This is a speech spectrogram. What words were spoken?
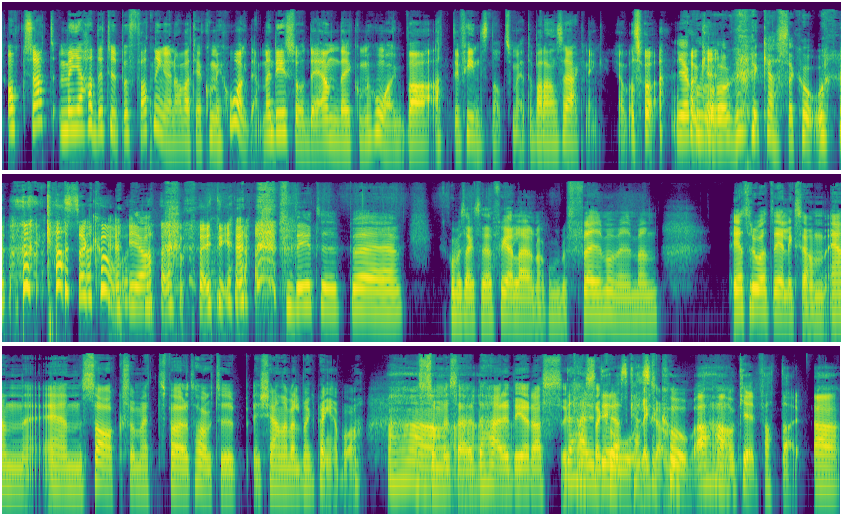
också att, men jag hade typ uppfattningen av att jag kom ihåg det. Men det är så, det enda jag kom ihåg var att det finns något som heter balansräkning. Jag var så, ja. Jag kommer okej. ihåg kassako. Kassako. Ja. Vad är det? det är typ, eh, jag kommer säkert säga fel här och någon kommer att framea mig, men jag tror att det är liksom en, en sak som ett företag typ tjänar väldigt mycket pengar på. Alltså som en så här, det här är deras Det här kassako. är deras kassako. Liksom. Aha, Ja. okej, fattar. Ja.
